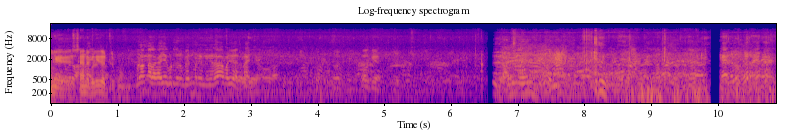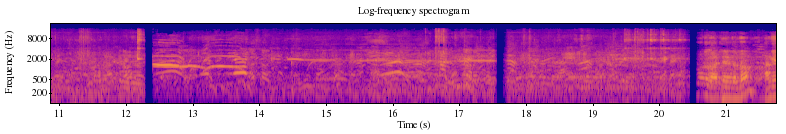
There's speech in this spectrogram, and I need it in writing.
நீங்கள் ஸ்டாண்டை வெளியில் எடுத்துகிட்டு போங்க. முழங்கால கையை கொடுத்து பெண் பண்ணிங்கன்னா ஓகே அங்கே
